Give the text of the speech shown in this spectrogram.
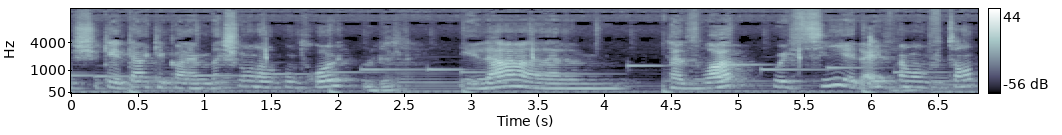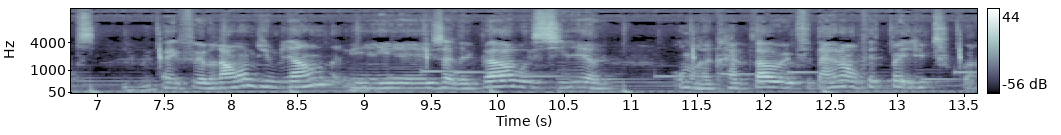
Je suis quelqu'un qui est quand même vachement dans le contrôle. Mhm. Et là, ta voix aussi, et là, elle fait envoûtante. Mhm. Elle fait vraiment du bien. Et j'avais peur aussi, euh, on me rattrape pas, etc. En fait, pas du tout, quoi.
